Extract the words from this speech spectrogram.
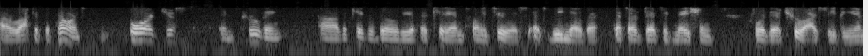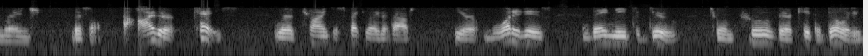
uh, rocket propellant, or just improving uh, the capability of the KN-22, as, as we know that that's our designation for their true ICBM range missile. Either case, we're trying to speculate about here what it is they need to do to improve their capability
